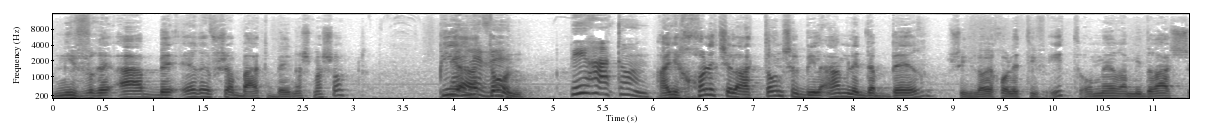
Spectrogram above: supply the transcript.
נבראה בערב שבת בין השמשות. פי האתון. פי האתון. היכולת של האתון של בלעם לדבר, שהיא לא יכולת טבעית, אומר המדרש,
